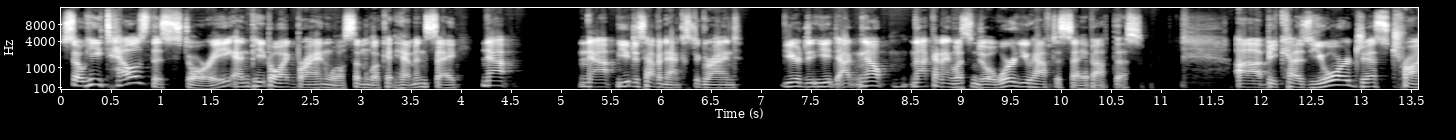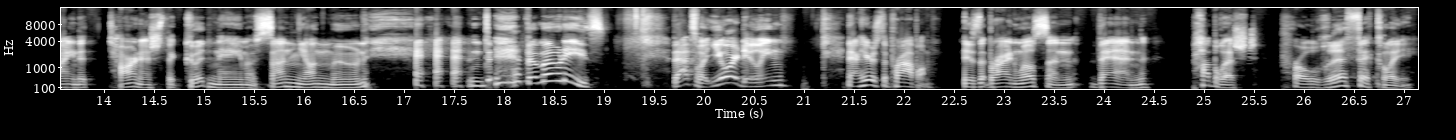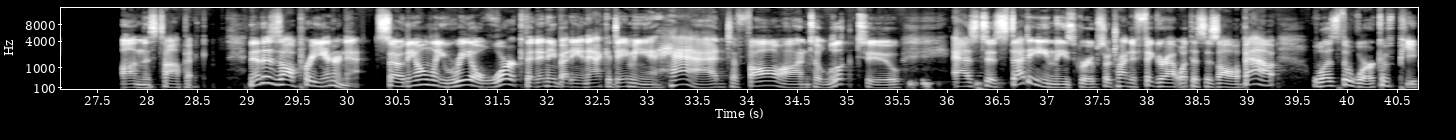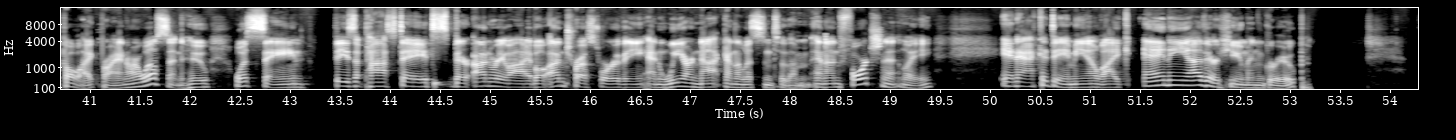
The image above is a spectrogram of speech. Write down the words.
So he tells this story, and people like Brian Wilson look at him and say, "Nah, nah, you just have an axe to grind." You're you, no, not going to listen to a word you have to say about this. Uh, because you're just trying to tarnish the good name of Sun Myung Moon and the Moonies. That's what you're doing. Now, here's the problem: is that Brian Wilson then published prolifically on this topic. Now, this is all pre internet. So, the only real work that anybody in academia had to fall on, to look to, as to studying these groups or trying to figure out what this is all about, was the work of people like Brian R. Wilson, who was saying, these apostates, they're unreliable, untrustworthy, and we are not going to listen to them. And unfortunately, in academia, like any other human group,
